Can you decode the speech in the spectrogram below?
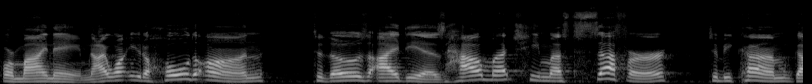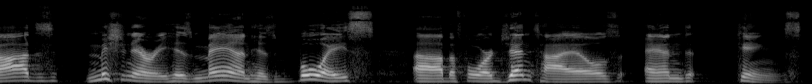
for my name. Now, I want you to hold on to those ideas how much he must suffer to become God's missionary, his man, his voice uh, before Gentiles and kings.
